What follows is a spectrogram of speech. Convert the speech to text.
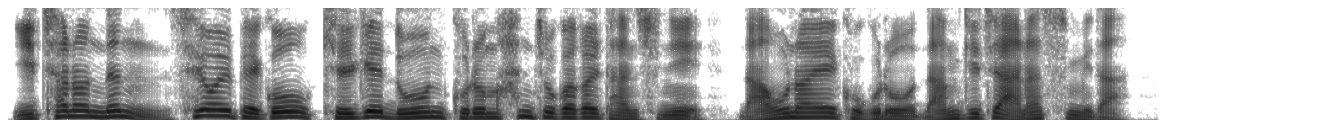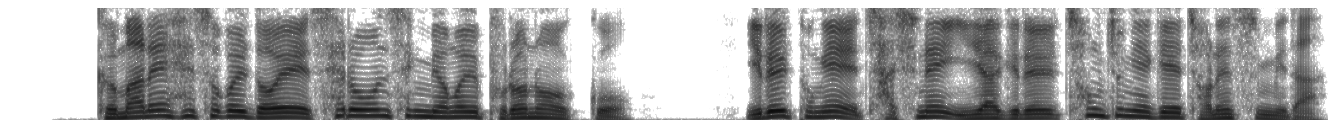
이찬원은 세월 베고 길게 누운 구름 한 조각을 단순히 나훈아의 곡으로 남기지 않았습니다. 그만의 해석을 더해 새로운 생명을 불어넣었고 이를 통해 자신의 이야기를 청중에게 전했습니다.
